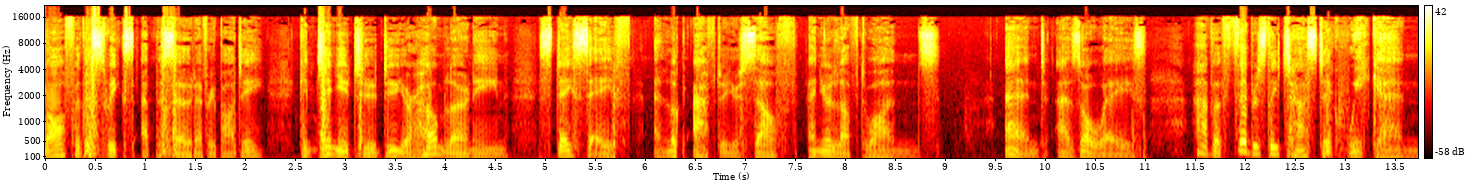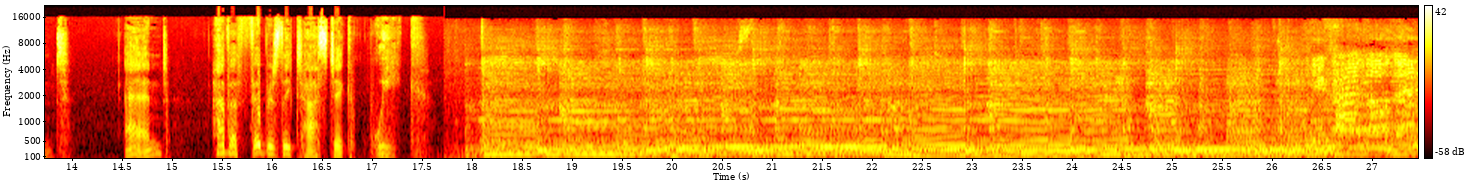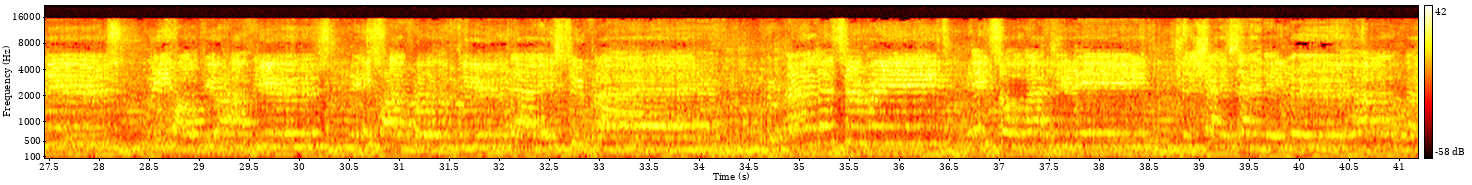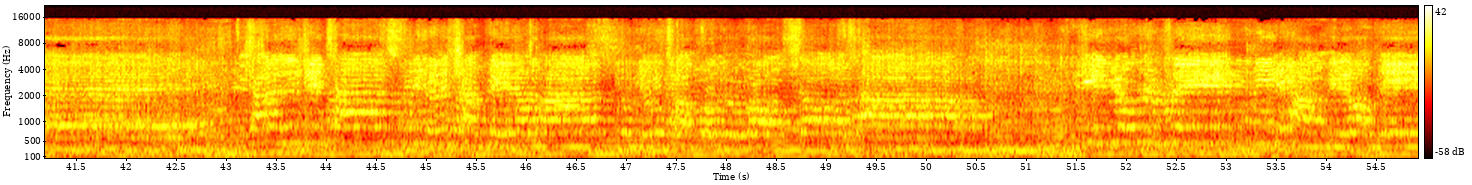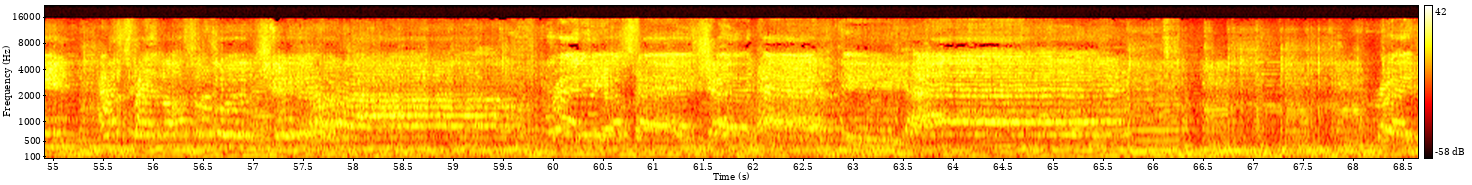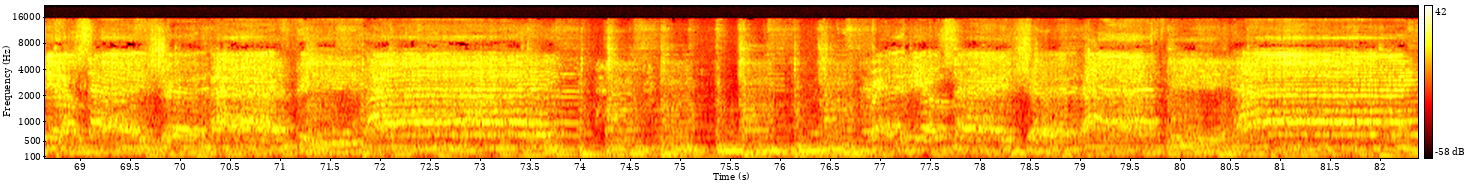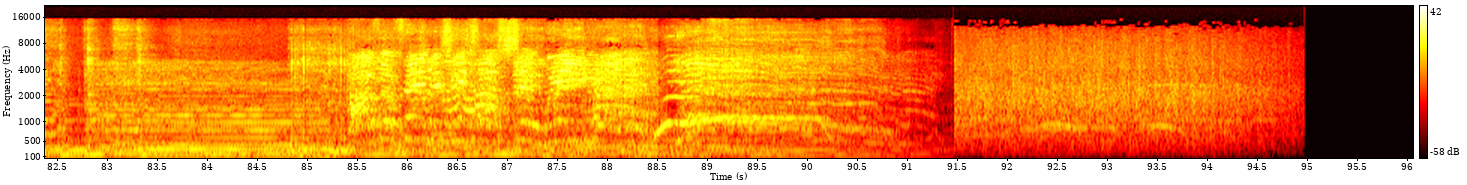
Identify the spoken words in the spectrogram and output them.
That's all for this week's episode, everybody. Continue to do your home learning, stay safe, and look after yourself and your loved ones. And, as always, have a Fibbersley-tastic weekend. And have a Fibbersley-tastic week.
